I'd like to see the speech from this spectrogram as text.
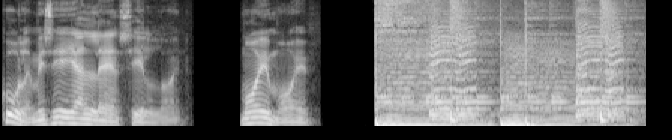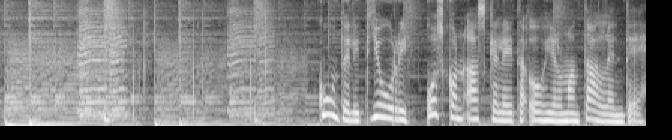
Kuulemisia jälleen silloin. Moi moi! Kuuntelit juuri Uskon askeleita ohjelman tallenteen.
